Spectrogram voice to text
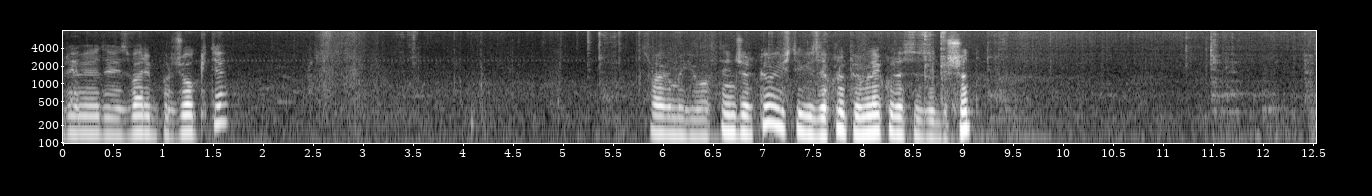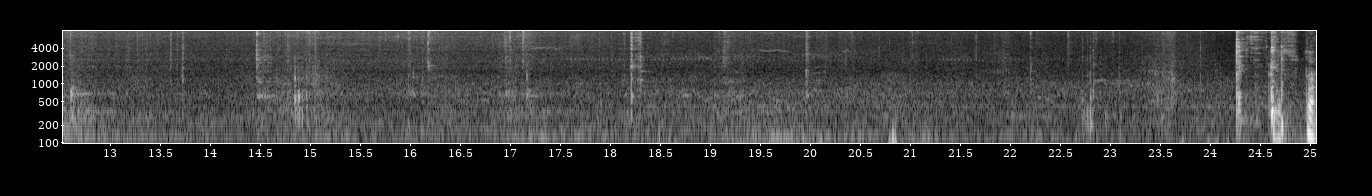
Време е да изварим пържолките. Слагаме ги в тенджерка и ще ги захлюпим леко да се задушат. Красота!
